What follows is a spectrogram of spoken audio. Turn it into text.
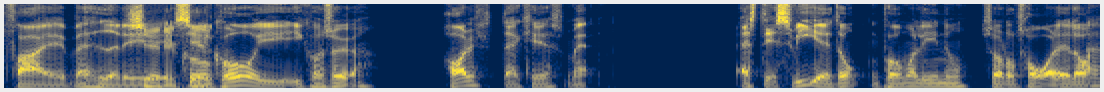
fra øh, hvad hedder det, CLK. I, i Korsør. Hold da kæft, mand. Altså, det sviger i dunken på mig lige nu, så du tror det, eller? Ja.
